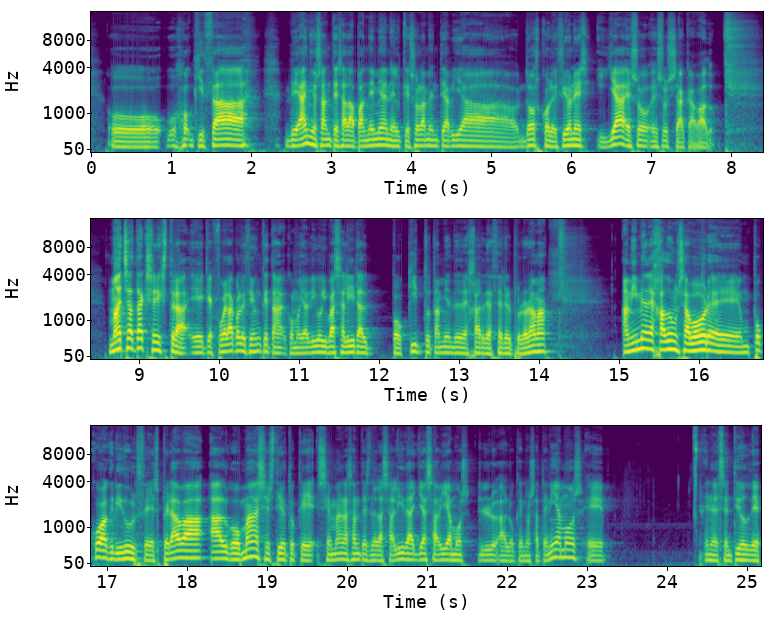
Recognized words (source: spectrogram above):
o, quizá de años antes a la pandemia en el que solamente había dos colecciones y ya eso, eso se ha acabado. Match Attacks Extra, eh, que fue la colección que, como ya digo, iba a salir al poquito también de dejar de hacer el programa. A mí me ha dejado un sabor eh, un poco agridulce. Esperaba algo más. Es cierto que semanas antes de la salida ya sabíamos a lo que nos ateníamos. En el sentido de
